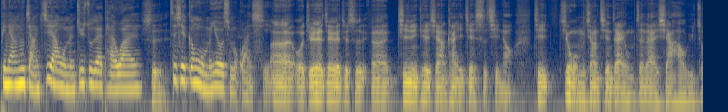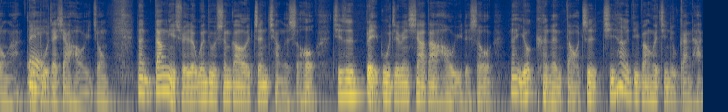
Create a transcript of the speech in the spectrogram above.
平良讲，既然我们居住在台湾，是这些跟我们又有什么关系？呃，我觉得这个就是呃，其实你可以想想看一件事情哦，其实就我们像现在我们正在下好雨中啊，北部在下好雨中。那当你随着温度升高而增强的时候，其实北部这边下大好雨的时候，那有可能导致其他的地方会进入干旱。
